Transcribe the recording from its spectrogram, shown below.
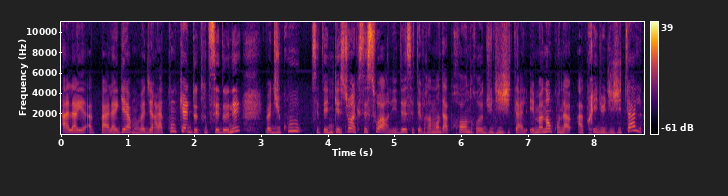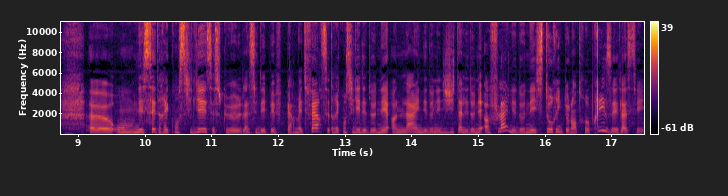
à la, pas à la guerre, mais on va dire à la conquête de toutes ces données. Bah, du coup, c'était une question accessoire. L'idée, c'était vraiment d'apprendre du digital. Et maintenant qu'on a appris du digital, euh, on essaie de réconcilier, c'est ce que la CDP permet de faire, c'est de réconcilier des données online, des données digitales, des données offline, les données historiques de l'entreprise. Et là, c'est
